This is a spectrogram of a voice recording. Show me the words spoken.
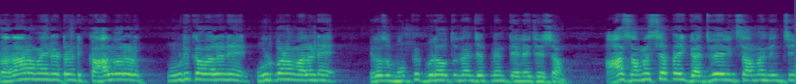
ప్రధానమైనటువంటి కాలువల కూడిక వల్లనే కూడపడం వల్లనే ఈరోజు ముప్పికి గురవుతుందని చెప్పి మేము తెలియజేశాం. ఆ సమస్యపై గజ్వేల్కి సంబంధించి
